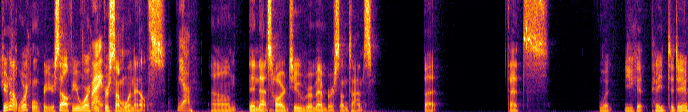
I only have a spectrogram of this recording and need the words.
you're not working for yourself. You're working Right. for someone else. Yeah. Um, and that's hard to remember sometimes. But that's what you get paid to do,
